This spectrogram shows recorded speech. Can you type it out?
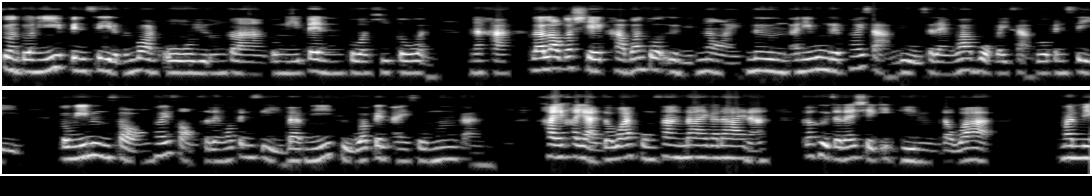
ส่วนตัวนี้เป็น C ดับเบิลบอน O อยู่ตรงกลาง ตรงนี้เป็นตัวคีโตนนะคะ แล้วเราก็เช็คคาร์บอนตัวอื่นนิดหน่อยหนึ่งอันนี้วงเล็บห้อย 3 อยู่ แสดงว่าบวกไปอีก 3 ตัวเป็น4ตรงนี้ 1 2 ห้อย 2 แสดงว่าเป็น 4 แบบนี้ถือว่าเป็นไอโซเมอร์กัน ใครขยันจะวาดโครงสร้างได้ก็ได้นะ ก็คือจะได้เช็คอีกทีหนึ่งแต่ว่า มันมี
